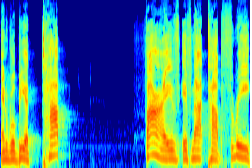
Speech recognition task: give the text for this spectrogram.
and will be a top five, if not top three.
